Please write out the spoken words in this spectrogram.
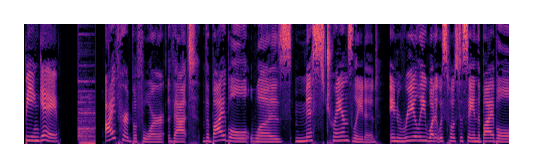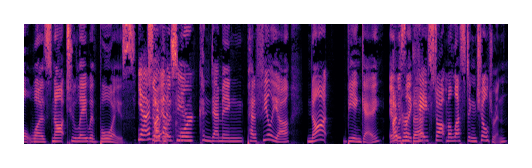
being gay. I've heard before that the Bible was mistranslated. And really, what it was supposed to say in the Bible was not to lay with boys. Yeah, I've so heard it that was too. more condemning pedophilia, not being gay. It I've was like, that. hey, stop molesting children.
